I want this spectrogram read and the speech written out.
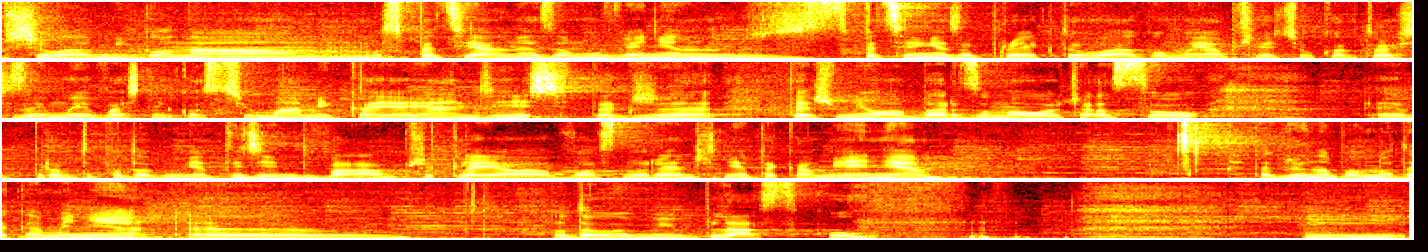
Szyła mi go na specjalne zamówienie, specjalnie zaprojektowała go moja przyjaciółka, która się zajmuje właśnie kostiumami Kaja Jandziś, także też miała bardzo mało czasu, e, prawdopodobnie tydzień, dwa. Przyklejała własnoręcznie te kamienie, także na pewno te kamienie e, dodały mi blasku. I,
